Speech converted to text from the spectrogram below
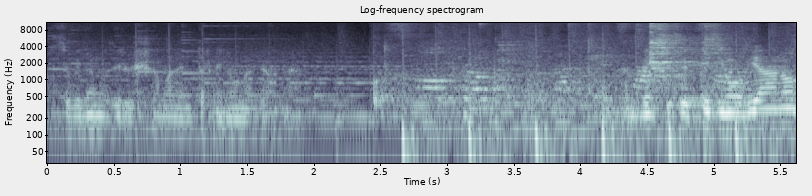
Adesso vediamo se riusciamo ad entrare in una camera. Al ventisettesimo piano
